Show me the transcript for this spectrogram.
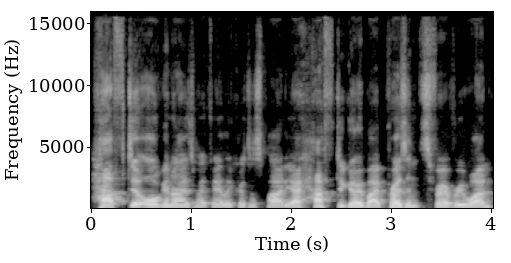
have to organize my family Christmas party. I have to go buy presents for everyone."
